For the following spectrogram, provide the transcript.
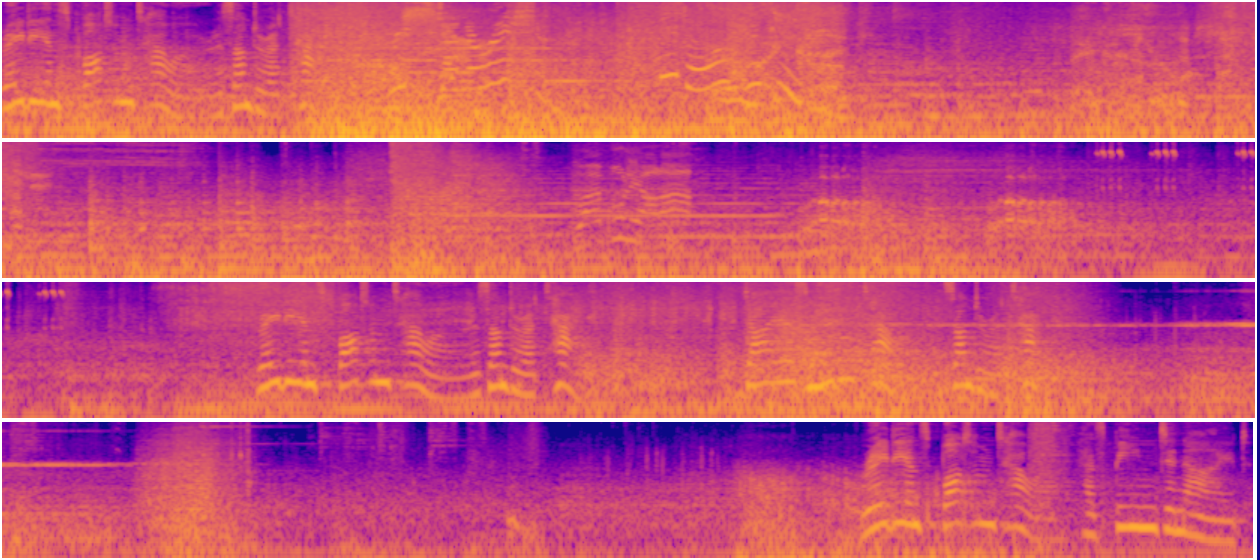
Radiant's bottom tower is under attack. Regeneration! Little isn't it? Bottom tower is under attack. Dire's middle tower is under attack. Radiant's bottom tower has been denied.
